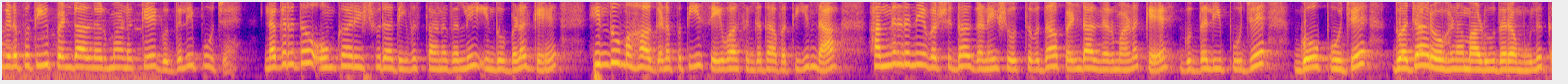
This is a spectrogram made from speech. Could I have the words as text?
ಮಹಾಗಣಪತಿ ಪೆಂಡಾಲ್ ನಿರ್ಮಾಣಕ್ಕೆ ಗುದ್ದಲಿ ಪೂಜೆ. ನಗರದ ಓಂಕಾರೇಶ್ವರ ದೇವಸ್ಥಾನದಲ್ಲಿ ಇಂದು ಬೆಳಗ್ಗೆ ಹಿಂದೂ ಮಹಾಗಣಪತಿ ಸೇವಾ ಸಂಘದ ವತಿಯಿಂದ ಹನ್ನೆರಡನೇ ವರ್ಷದ ಗಣೇಶೋತ್ಸವದ ಪೆಂಡಾಲ್ ನಿರ್ಮಾಣಕ್ಕೆ ಗುದ್ದಲಿ ಪೂಜೆ ಗೋಪೂಜೆ ಧ್ವಜಾರೋಹಣ ಮಾಡುವುದರ ಮೂಲಕ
